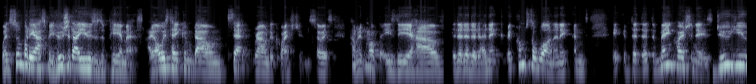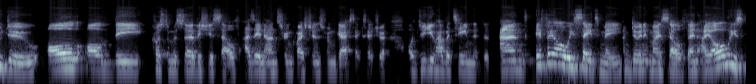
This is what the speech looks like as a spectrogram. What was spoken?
when somebody asks me, who should I use as a PMS? I always take them down set round of questions. So it's how many mm-hmm. properties do you have? Da, da, da, and it, it comes to one. And, it, and it, the, the main question is, do you do all of the customer service yourself, as in answering questions from guests, etc., or do you have a team that does? And if they always say to me, "I'm doing it myself," then I always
